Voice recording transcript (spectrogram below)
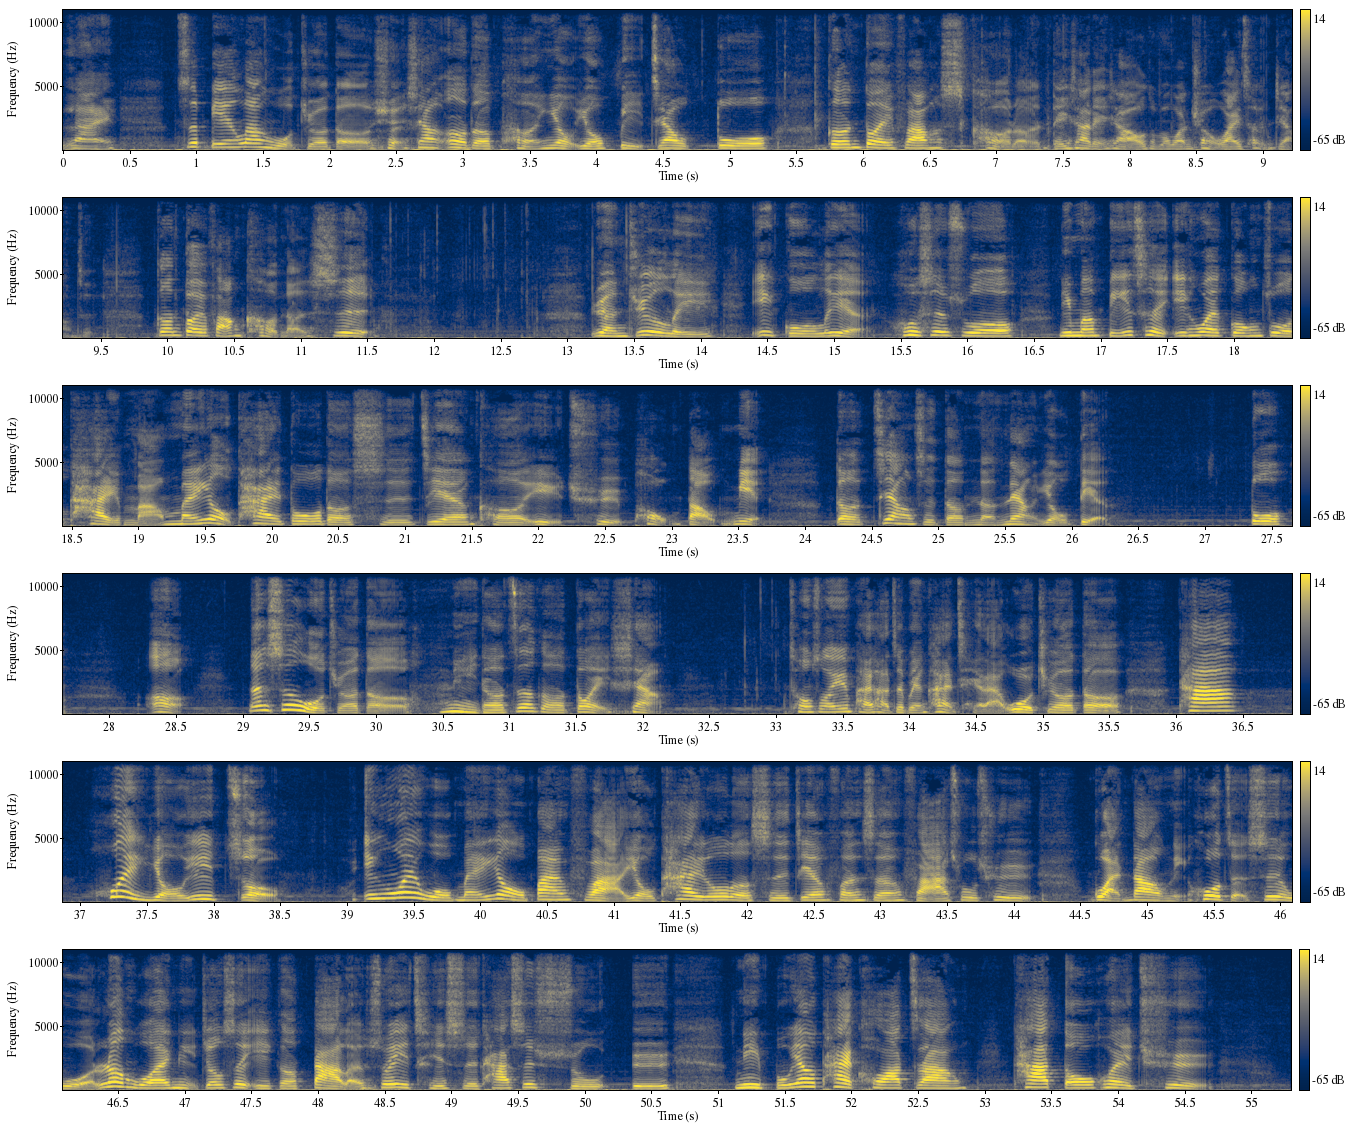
来这边让我觉得选项二的朋友有比较多跟对方可能，等一下等一下，我怎么完全歪成这样子？跟对方可能是远距离、异国恋，或是说你们彼此因为工作太忙，没有太多的时间可以去碰到面的这样子的能量有点多，嗯。但是我觉得你的这个对象，从神諭牌卡这边看起来，我觉得他会有一种，因为我没有办法有太多的时间分身乏术去管到你，或者是我认为你就是一个大人，所以其实他是属于你不要太夸张，他都会去。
